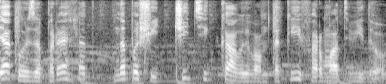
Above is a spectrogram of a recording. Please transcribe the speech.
Дякую за перегляд. Напишіть, чи цікавий вам такий формат відео,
